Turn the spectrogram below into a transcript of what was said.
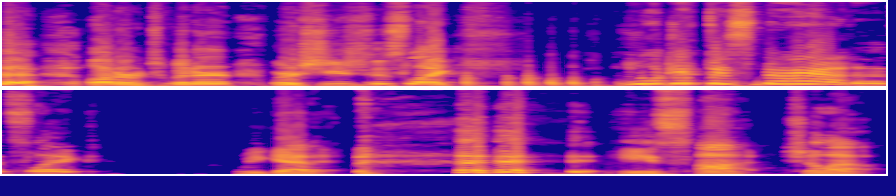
on her Twitter, where she's just like, "Look at this man," and it's like, we get it. He's hot. Chill out.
